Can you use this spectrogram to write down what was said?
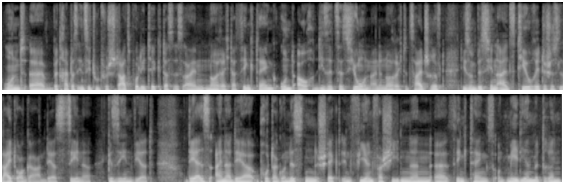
und äh, betreibt das Institut für Staatspolitik. Das ist ein neurechter Think Tank und auch die Sezession, eine neurechte Zeitschrift, die so ein bisschen als theoretisches Leitorgan der Szene gesehen wird. Der ist einer der Protagonisten, steckt in vielen verschiedenen äh, Thinktanks und Medien mit drin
